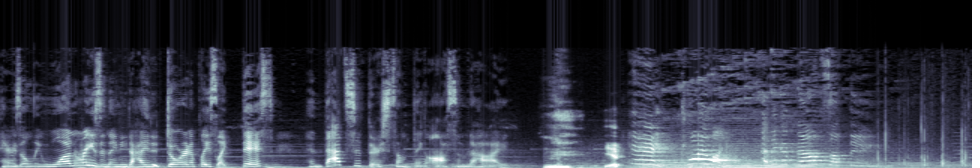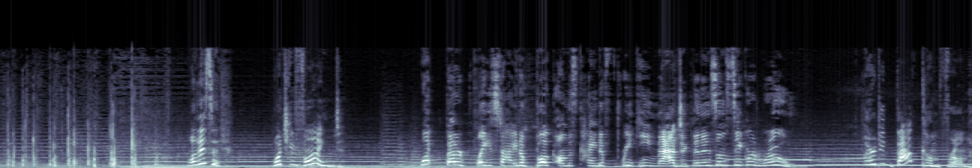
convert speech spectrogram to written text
There's only one reason they need to hide a door in a place like this, and that's if there's something awesome to hide. Yep. Hey, Twilight! I think I found something! What is it? What'd you find? What better place to hide a book on this kind of freaky magic than in some secret room? Where did that come from?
